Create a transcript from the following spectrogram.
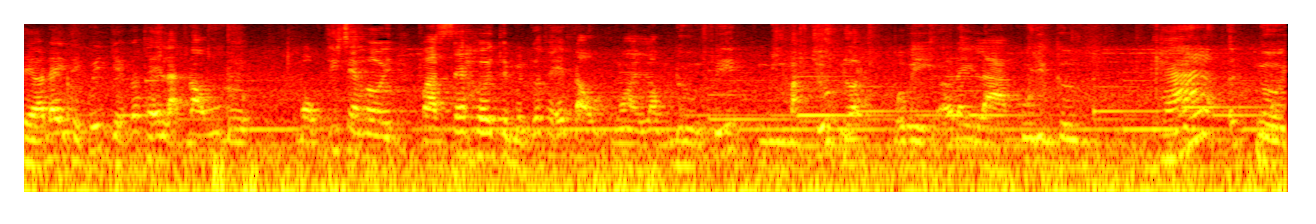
Thì ở đây thì quý anh chị có thể là đậu được một chiếc xe hơi. Và xe hơi thì mình có thể đậu ngoài lòng đường phía mặt trước nữa. Bởi vì ở đây là khu dân cư khá ít người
